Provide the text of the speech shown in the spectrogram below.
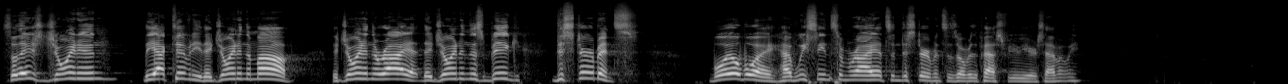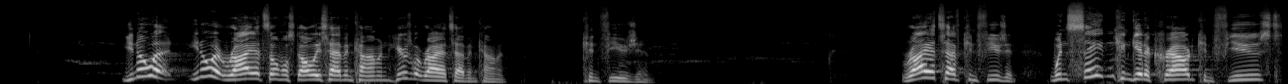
So they just join in the activity. They join in the mob. They join in the riot. They join in this big disturbance. Boy, oh boy, have we seen some riots and disturbances over the past few years, haven't we? You know what? You know what riots almost always have in common? Here's what riots have in common. Confusion. Riots have confusion. When Satan can get a crowd confused,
